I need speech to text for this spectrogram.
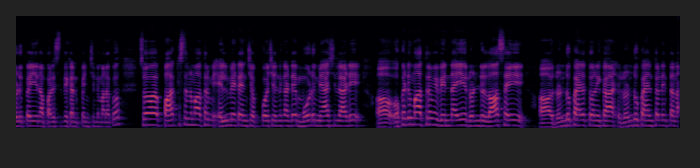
ఓడిపోయిన పరిస్థితి కనిపించింది మనకు. సో పాకిస్తాన్ మాత్రం ఎలిమినేట్ అని చెప్పుకోవచ్చు. ఎందుకంటే మూడు మ్యాచ్లు ఆడి ఒకటి మాత్రమే విన్ అయ్యి రెండు లాస్ అయ్యి రెండు పైనతోని రెండు పైనతోనే తన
